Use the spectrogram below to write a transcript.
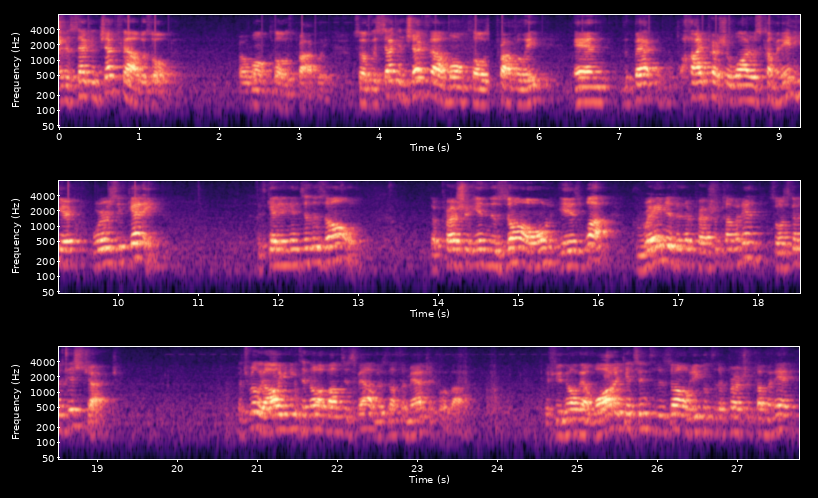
and the second check valve is open, or won't close properly. So if the second check valve won't close properly, and the back high pressure water is coming in here, where is it getting? It's getting into the zone. The pressure in the zone is what? Greater than the pressure coming in, so it's going to discharge. That's really all you need to know about this valve. There's nothing magical about it. If you know that water gets into the zone equal to the pressure coming in,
